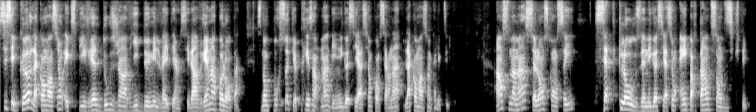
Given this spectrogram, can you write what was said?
Si c'est le cas, la convention expirerait le 12 janvier 2021. C'est dans vraiment pas longtemps. C'est donc pour ça qu'il y a présentement des négociations concernant la convention collective. En ce moment, selon ce qu'on sait, sept clauses de négociation importantes sont discutées.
